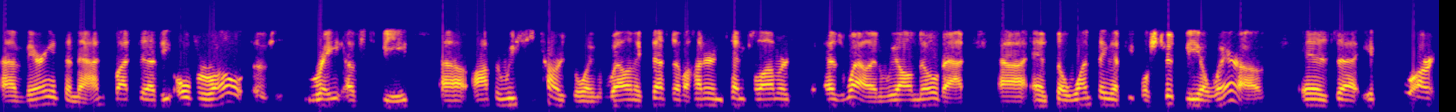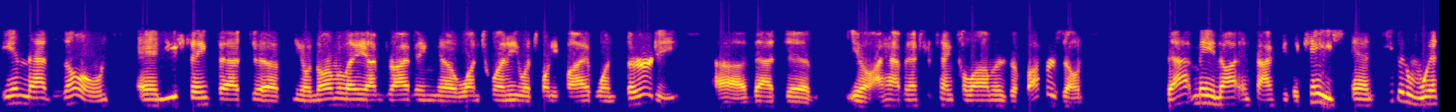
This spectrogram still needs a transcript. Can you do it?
uh, variance in that. But uh, the overall uh, rate of speed, uh, often we see cars going well in excess of 110 kilometers as well, and we all know that. Uh, and so, one thing that people should be aware of is if you are in that zone and you think that uh, you know normally I'm driving uh, 120, 125, 130, uh, that uh, you know I have an extra 10 kilometers of buffer zone. That may not, in fact, be the case. And even with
